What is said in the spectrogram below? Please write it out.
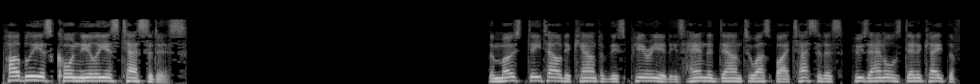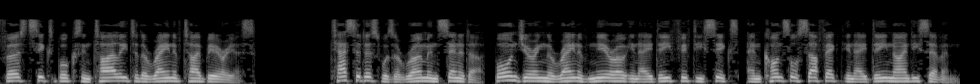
Publius Cornelius Tacitus The most detailed account of this period is handed down to us by Tacitus, whose annals dedicate the first six books entirely to the reign of Tiberius. Tacitus was a Roman senator, born during the reign of Nero in AD 56, and consul suffect in AD 97.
